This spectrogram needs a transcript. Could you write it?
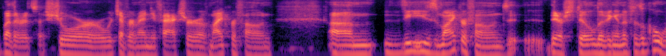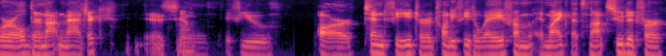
whether it's a Shure or whichever manufacturer of microphone. Um, these microphones, they're still living in the physical world. They're not magic. Yeah. If you are 10 feet or 20 feet away from a mic that's not suited for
